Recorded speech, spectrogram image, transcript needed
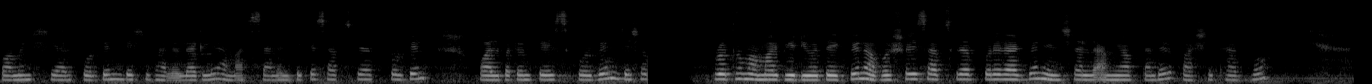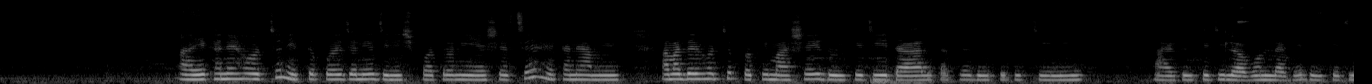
কমেন্ট শেয়ার করবেন। বেশি ভালো লাগলে আমার চ্যানেলটিকে সাবস্ক্রাইব করবেন। ওয়াল বাটন প্রেস করবেন। যেসব প্রথম আমার ভিডিও দেখবেন অবশ্যই সাবস্ক্রাইব করে রাখবেন। ইনশাল্লাহ আমি আপনাদের পাশে থাকব। আর এখানে হচ্ছে নিত্য প্রয়োজনীয় জিনিসপত্র নিয়ে এসেছে। এখানে আমি, আমাদের হচ্ছে প্রতি মাসেই দুই কেজি ডাল, তারপরে দুই কেজি চিনি আর দুই কেজি লবণ লাগে, দুই কেজি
